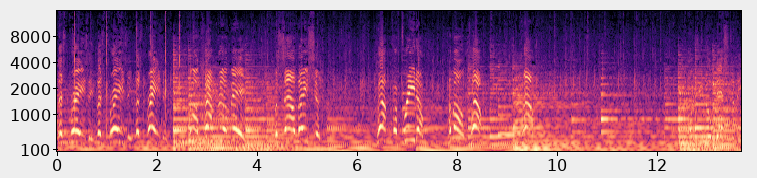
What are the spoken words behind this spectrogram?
Let's praise Him. Let's praise Him. Let's praise Him. Come on, clap real big for salvation. Clap for freedom. Come on, clap. Clap. Because you know destiny.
